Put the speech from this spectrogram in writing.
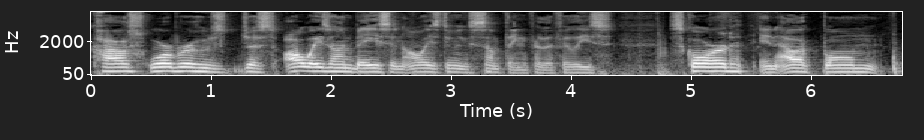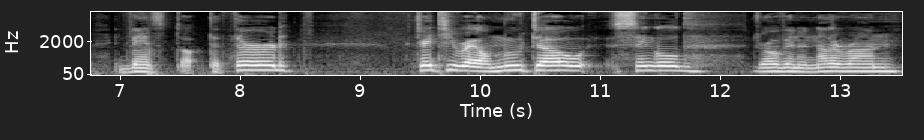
Kyle Schwarber, who's just always on base and always doing something for the Phillies, scored. And Alec Bohm advanced to third. JT Realmuto singled, drove in another run.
